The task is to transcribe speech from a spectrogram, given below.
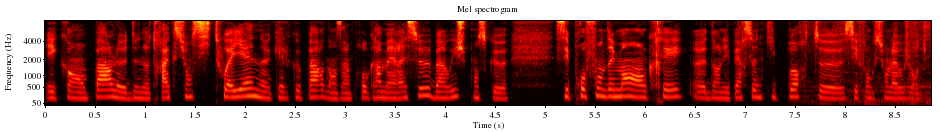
Et quand on parle de notre action citoyenne quelque part dans un programme RSE, ben oui, je pense que c'est profondément ancré dans les personnes qui portent ces fonctions-là aujourd'hui.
